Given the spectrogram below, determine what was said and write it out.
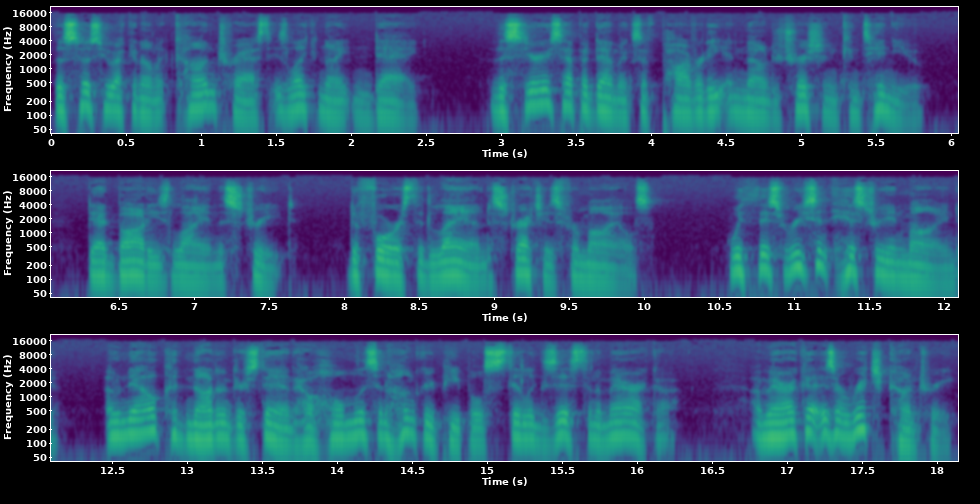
the socioeconomic contrast is like night and day. The serious epidemics of poverty and malnutrition continue. Dead bodies lie in the street. Deforested land stretches for miles. With this recent history in mind, Onel could not understand how homeless and hungry people still exist in America. America is a rich country.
